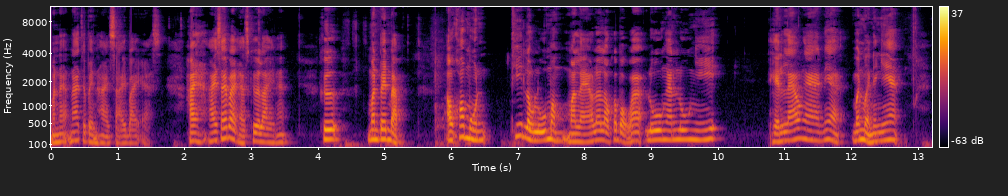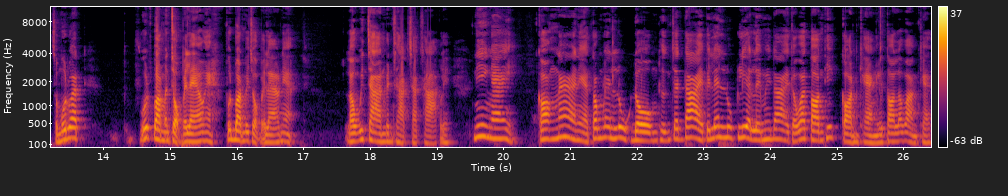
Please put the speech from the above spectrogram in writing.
มันน่าจะเป็น high side bias high high side bias คืออะไรนะ คือมันเป็นแบบเอาข้อมูลที่เรารู้มามาแล้วแล้วเราก็บอกว่ารู้งั้นรู้งี้ เห็นแล้วไงเนี่ยมันเหมือนอย่างเงี้ย สมมุติว่าฟุตบอลมันจบไปแล้วไงฟุตบอลไปจบไปแล้วเนี่ย เราวิจารณ์เป็นฉากฉากฉากเลย นี่ไงกองหน้าเนี่ยต้องเล่นลูกโดง่งถึงจะได้ไปเล่นลูกเลียดเลยไม่ได้ แต่ว่าตอนที่ก่อนแข่งหรือตอนระหว่างแข่ง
